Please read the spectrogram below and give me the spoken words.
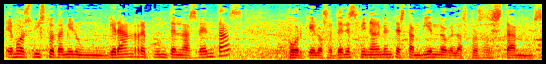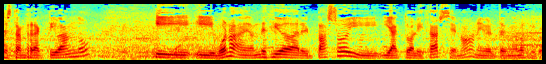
hemos visto también un gran repunte en las ventas porque los hoteles finalmente están viendo que las cosas están, se están reactivando y, y, bueno, han decidido dar el paso y, y actualizarse ¿no? a nivel tecnológico.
